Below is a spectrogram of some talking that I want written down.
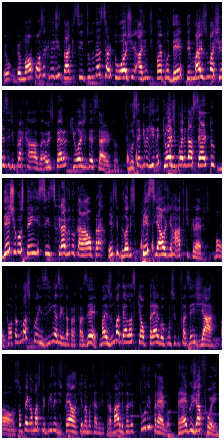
Eu, eu mal posso acreditar que se tudo der certo hoje, a gente vai poder ter mais uma chance de ir para casa. Eu espero que hoje dê certo. Se você acredita que hoje pode dar certo, deixa o gostei e se inscreve no canal para esse episódio especial de Raftcraft. Bom, falta algumas coisinhas ainda para fazer mas uma delas que é o prego eu consigo fazer já. Ó, só pegar umas pepitas de ferro aqui na bancada de trabalho e fazer tudo em prego. Prego já foi.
